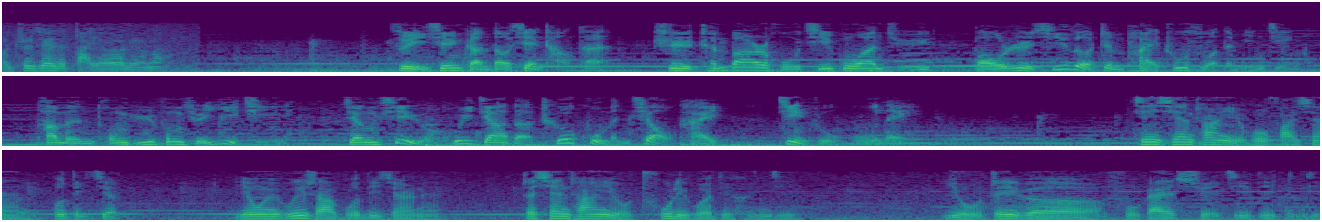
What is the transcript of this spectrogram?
我直接就打幺幺零了。最先赶到现场的是陈巴尔虎旗公安局保日西勒镇派出所的民警，他们同于峰学一起将谢永辉家的车库门撬开，进入屋内。进现场以后发现不得劲儿，因为为啥不得劲儿呢？这现场有处理过的痕迹，有这个覆盖血迹的痕迹。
